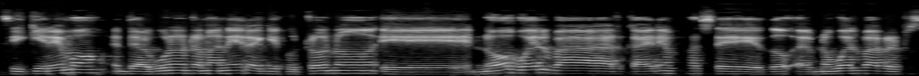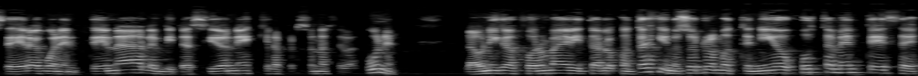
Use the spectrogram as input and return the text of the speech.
si queremos de alguna otra manera que Futrono eh, no vuelva a caer en fase, do- eh, no vuelva a retroceder a cuarentena, la invitación es que las personas se vacunen. La única forma de evitar los contagios, nosotros hemos tenido justamente ese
